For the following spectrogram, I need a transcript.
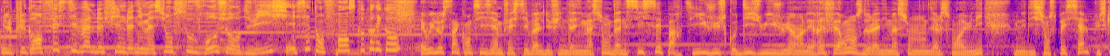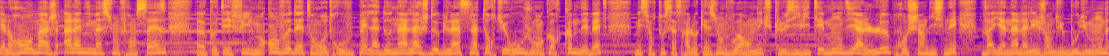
Le plus grand festival de films d'animation s'ouvre aujourd'hui et c'est en France. Cocorico Et oui, le 56e festival du film d'animation d'Annecy, c'est parti jusqu'au 18 juin. Les références de l'animation mondiale sont réunies. Une édition spéciale puisqu'elle rend hommage à l'animation française. Euh, côté film, en vedette, on retrouve Belladonna, L'âge de glace, La tortue rouge ou encore Comme des bêtes. Mais surtout, ça sera l'occasion de voir en exclusivité mondiale le prochain Disney, Vaiana, la légende du bout du monde.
